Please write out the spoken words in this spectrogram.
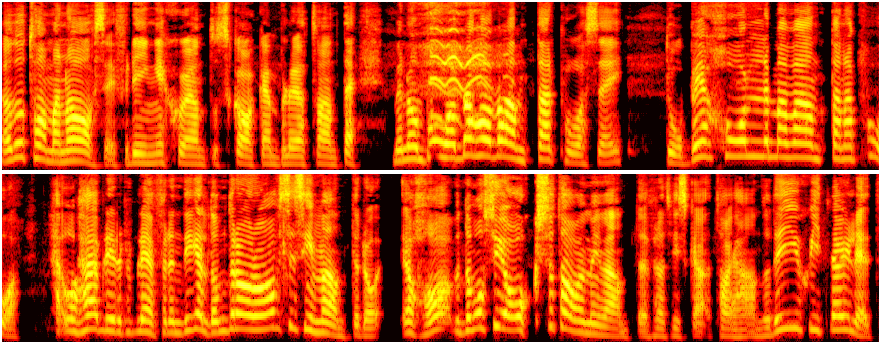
ja då tar man av sig för det är inget skönt att skaka en blöt vante. Men om båda har vantar på sig, då behåller man vantarna på. Och här blir det problem för en del, de drar av sig sin vante då. Jaha, men då måste jag också ta av min vante för att vi ska ta i hand och det är ju skitlöjligt.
